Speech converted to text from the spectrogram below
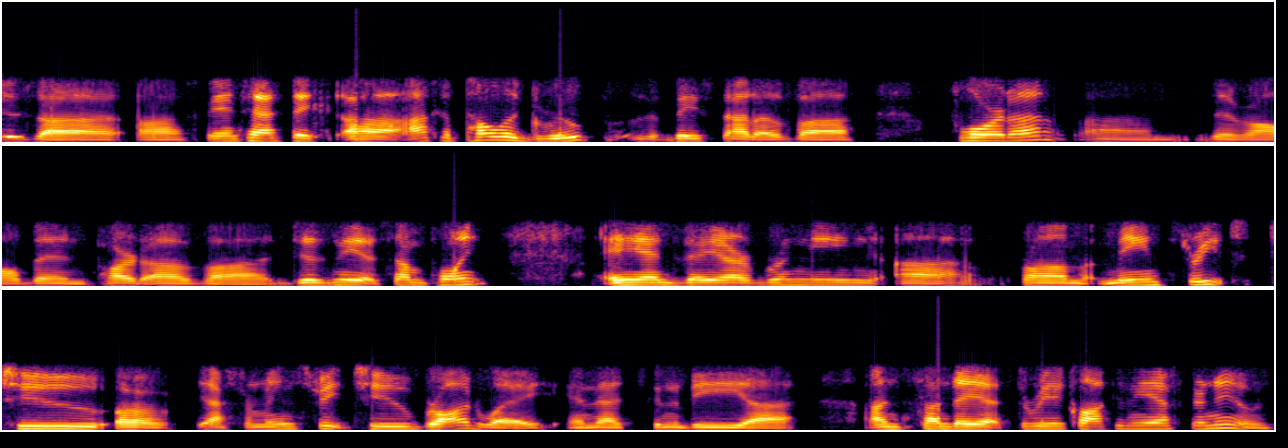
is uh, a fantastic uh, a cappella group based out of uh, Florida. Um, they've all been part of uh, Disney at some point, and they are bringing uh, from Main Street to, uh, yeah, from Main Street to Broadway, and that's going to be uh, on Sunday at three o'clock in the afternoon.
